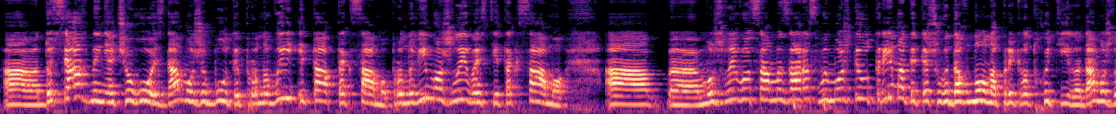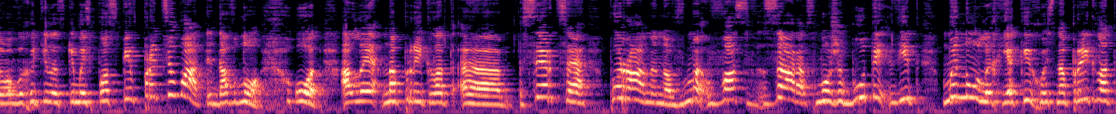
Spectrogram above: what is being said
а, досягнення чогось, да, може бути, про новий етап так само, про нові можливості так само. А, е, можливо, саме зараз ви можете отримати те, що ви давно, наприклад, хотіли. Да? Можливо, ви хотіли з кимось поспівпрацювати давно. От, але, наприклад, е, серце поранено в вас зараз може бути від минулих якихось, наприклад,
